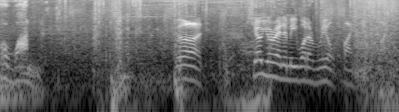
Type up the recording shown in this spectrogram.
For one. Good. Show your enemy what a real fight is like.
